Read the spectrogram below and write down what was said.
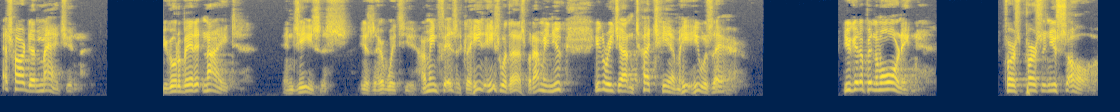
That's hard to imagine. You go to bed at night and Jesus is there with you. I mean, physically, he, he's with us, but I mean, you, you can reach out and touch him. He, he was there. You get up in the morning. First person you saw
